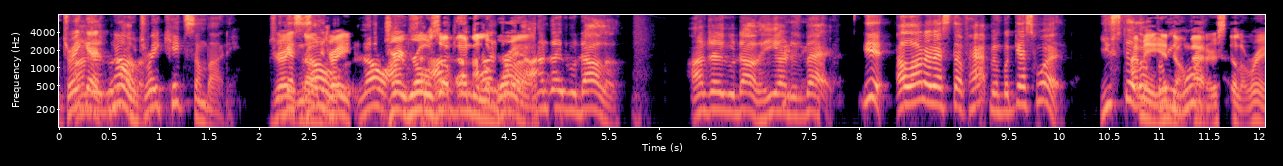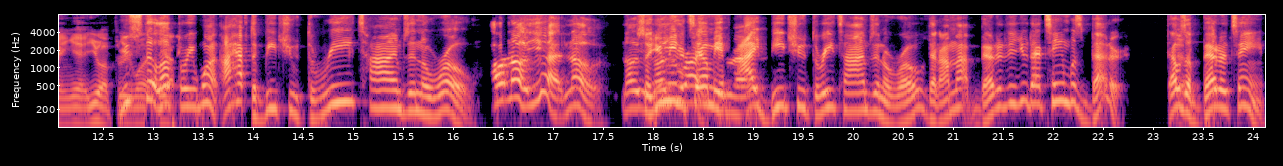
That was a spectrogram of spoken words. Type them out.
Dre Andre got no. Iguodala. Dre kicked somebody. Dre. guess No, no, Dre. no, Dre I'm- rose up Andre- under Andre, LeBron. Andre Iguodala. Andre Iguodala. He hurt his back. Yeah, a lot of that stuff happened, but guess what? You still I mean, up it don't one. matter. It's still a ring. Yeah, you up three. You still up three one. I have to beat you three times in a row. Oh no, yeah, no, no. So no, you mean to you're tell me if you're I right. beat you three times in a row that I'm not better than you? That team was better. That was a better team.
